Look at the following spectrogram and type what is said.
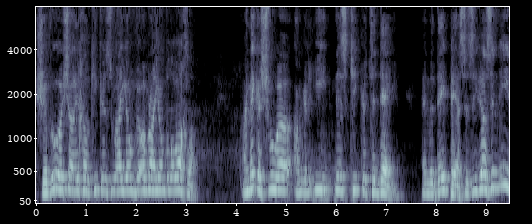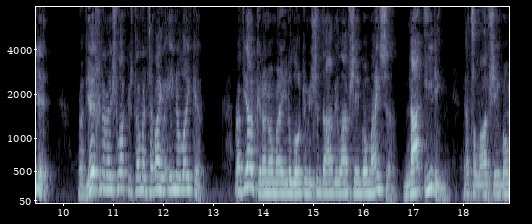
Shavua shaychel kikas ayom ve'omra ayom v'loachla. I make a shvua. I'm going to eat this kicker today, and the day passes. He doesn't eat it. Rav Yochanan Reish Lakish Damar Tavayu Einu Loika. Rav Yochanan Omar Einu Loika Mishum Dahavi Lav Shem Bo Maisa. Not eating. That's a lav shem bo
